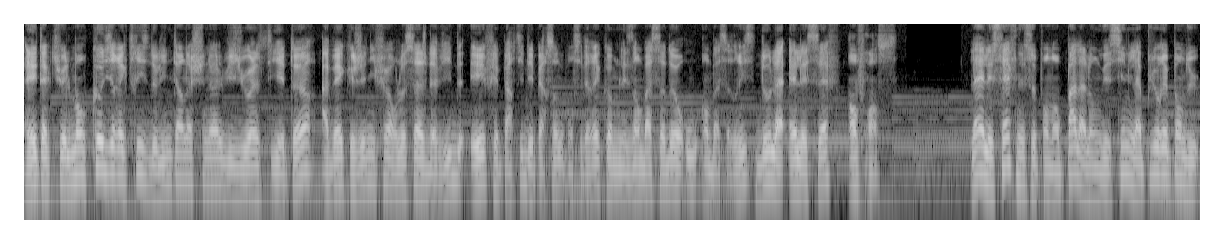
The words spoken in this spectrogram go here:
Elle est actuellement co-directrice de l'International Visual Theatre avec Jennifer Lesage-David et fait partie des personnes considérées comme les ambassadeurs ou ambassadrices de la LSF en France. La LSF n'est cependant pas la langue des signes la plus répandue.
